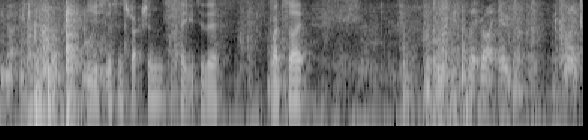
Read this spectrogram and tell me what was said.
you got. Useless instructions. Take you to the website. Right, right, here we go. Right,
